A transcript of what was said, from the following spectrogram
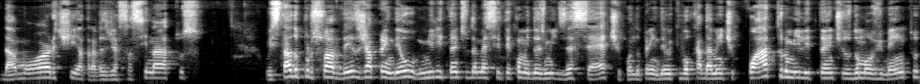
da morte, através de assassinatos. O Estado, por sua vez, já prendeu militantes do MST, como em 2017, quando prendeu equivocadamente quatro militantes do movimento,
